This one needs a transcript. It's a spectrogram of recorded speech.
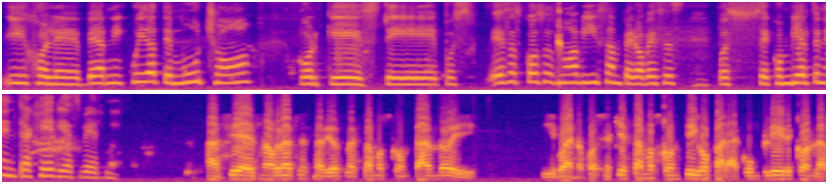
Híjole, Bernie, cuídate mucho, porque este, pues esas cosas no avisan, pero a veces, pues se convierten en tragedias, Bernie. Así es, no, gracias a Dios la estamos contando y, y bueno, pues aquí estamos contigo para cumplir con las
